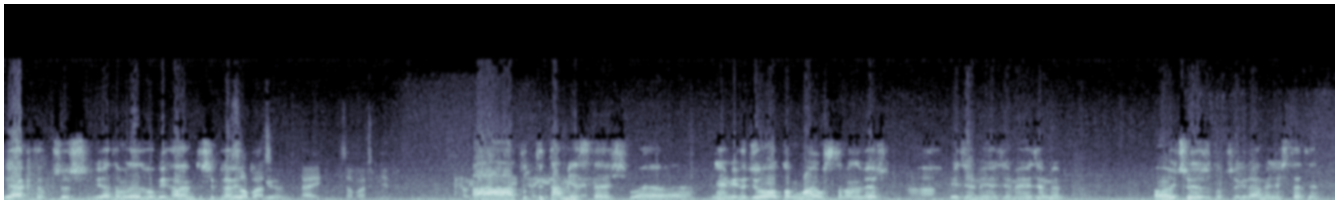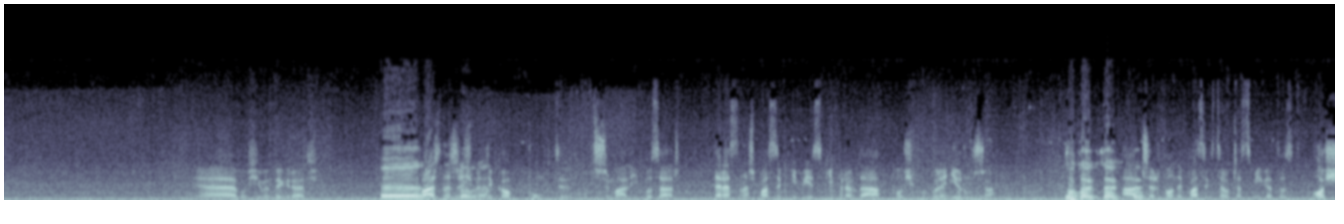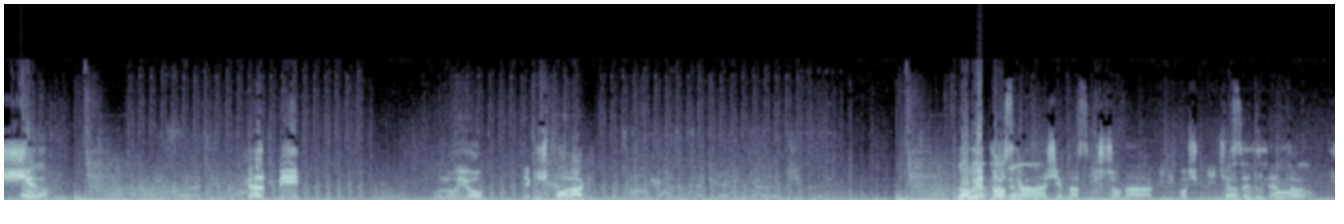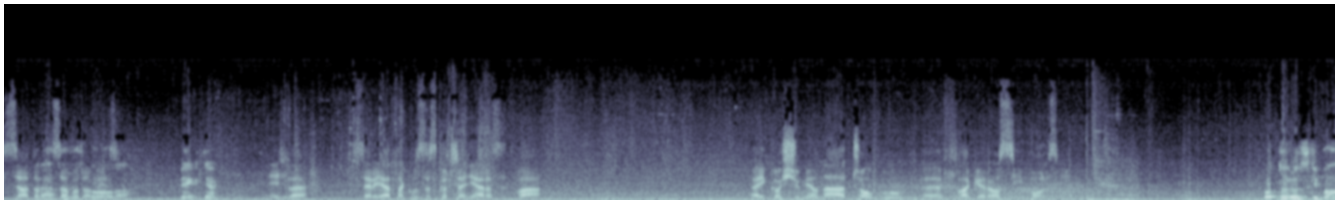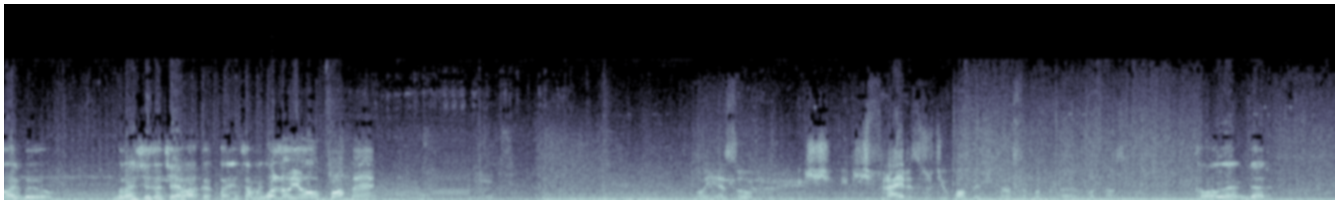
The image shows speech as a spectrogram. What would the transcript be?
Jak to? Przecież ja tam ledwo wjechałem, to się prawie Zobacz, utopiłem. ej, zobacz mnie. A, to ty tam jesteś. Łe, łe. Nie, mi chodziło o tą moją stronę, wiesz? Aha, Jedziemy, jedziemy, jedziemy. Oj, czuję, że to przegramy niestety. nie, musimy wygrać. Eee, Ważne, żeśmy dobra. tylko punkty utrzymali, bo zobacz, teraz nasz pasek niebieski, prawda, on się w ogóle nie rusza, No tak, tak, a tak. czerwony pasek cały czas miga, to jest... O, shit! Dobra. Help me! Oluju! Jakiś Polak! Dobra, Jednostka trafiony. naziemna zniszczona i osiągnięcie Praca Sentinel zespołowa. i za, Praca zawodowiec. Pięknie. Nieźle. Seria ataku z zaskoczenia razy dwa. Ej, gościu miał na czołgu e, flagę Rosji i Polski. Bo to ruski Polak był. Broń się zacięła, koniec amunicji. Oluju! Bomby! O Jezu! Jakiś, jakiś frajer zrzucił bomby mi prosto pod, e, pod nos. Holender.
